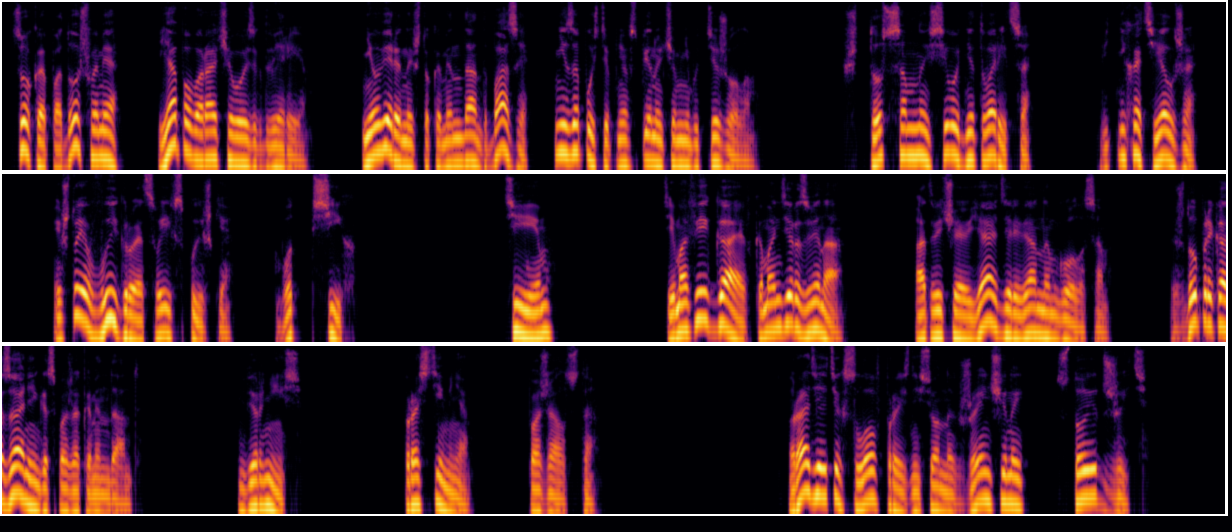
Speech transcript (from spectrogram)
Цокая подошвами, я поворачиваюсь к двери, неуверенный, что комендант базы не запустит мне в спину чем-нибудь тяжелым. Что со мной сегодня творится? Ведь не хотел же. И что я выиграю от своей вспышки? Вот псих. Тим. Тимофей Гаев, командир звена. Отвечаю я деревянным голосом. Жду приказаний, госпожа комендант. Вернись. Прости меня, пожалуйста. Ради этих слов, произнесенных женщиной, стоит жить.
